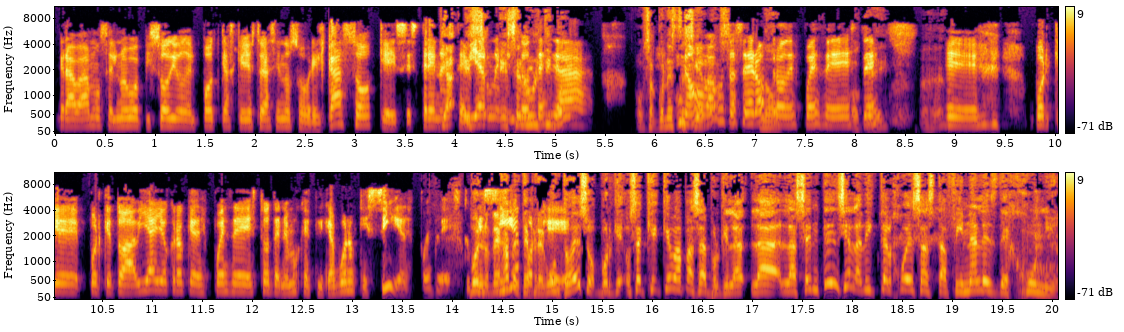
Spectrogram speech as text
grabamos el nuevo episodio del podcast que yo estoy haciendo sobre el caso, que se estrena este viernes. ¿es Entonces ya o sea, con este No, vamos a hacer otro después de este, eh, porque, porque todavía yo creo que después de esto tenemos que explicar, bueno, ¿qué sigue después de esto? Bueno, déjame te pregunto eso, porque, o sea, ¿qué, va a pasar? Porque la, la, sentencia la dicta el juez hasta finales de junio.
